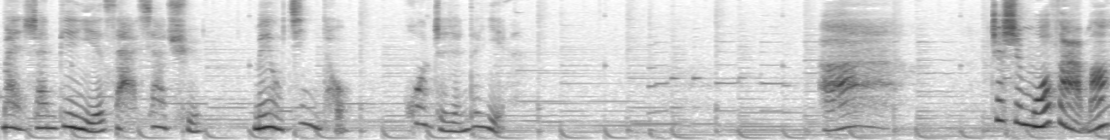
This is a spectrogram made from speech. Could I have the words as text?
漫山遍野洒下去，没有尽头，晃着人的眼。啊，这是魔法吗？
